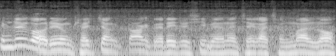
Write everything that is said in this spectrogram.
힘들고 어려운 결정 딱 내려주시면은 제가 정말로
